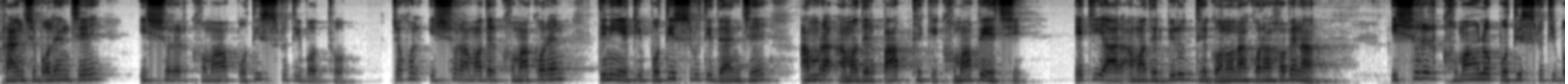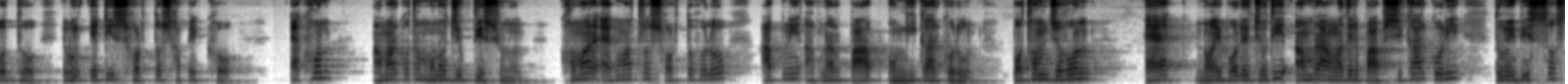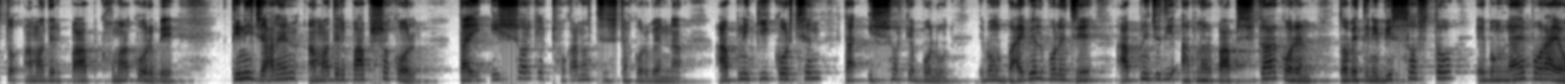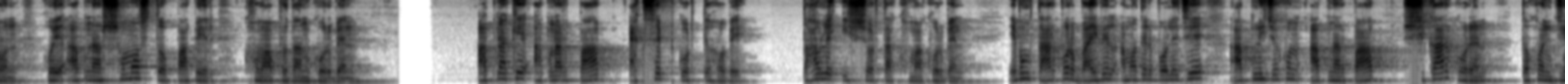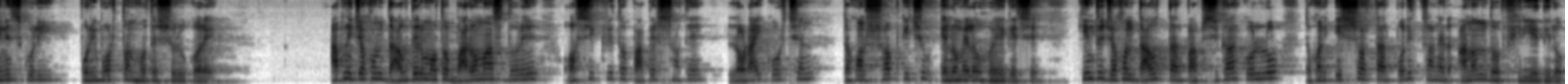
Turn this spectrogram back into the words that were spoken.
ফ্রান্স বলেন যে, ঈশ্বরের ক্ষমা প্রতিশ্রুতিবদ্ধ। যখন ঈশ্বর আমাদের ক্ষমা করেন, তিনি এটি প্রতিশ্রুতি দেন যে আমরা আমাদের পাপ থেকে ক্ষমা পেয়েছি। এটি আর আমাদের বিরুদ্ধে গণনা করা হবে না। ঈশ্বরের ক্ষমা হলো প্রতিশ্রুতিবদ্ধ এবং এটি শর্ত সাপেক্ষ। এখন আমার কথা মনোযোগ দিয়ে শুনুন। ক্ষমার একমাত্র শর্ত হলো আপনি আপনার পাপ অঙ্গীকার করুন। প্রথম যোহন এক নয় বলে, যদি আমরা আমাদের পাপ স্বীকার করি, তুমি বিশ্বস্ত আমাদের পাপ ক্ষমা করবে। তিনি জানেন আমাদের পাপ সকল, তাই ঈশ্বরকে ঠকানোর চেষ্টা করবেন না। আপনি কি করছেন তা ঈশ্বরকে বলুন এবং বাইবেল বলে যে, আপনি যদি আপনার পাপ স্বীকার করেন, তবে তিনি বিশ্বস্ত এবং ন্যায়পরায়ণ হয়ে আপনার সমস্ত পাপের ক্ষমা প্রদান করবেন। আপনাকে আপনার পাপ অ্যাকসেপ্ট করতে হবে, তাহলে ঈশ্বর তা ক্ষমা করবেন। এবং তারপর বাইবেল আমাদের বলে যে, আপনি যখন আপনার পাপ স্বীকার করেন, তখন জিনিসগুলি পরিবর্তন হতে শুরু করে। আপনি যখন দাউদের মতো বারো মাস ধরে অস্বীকৃত পাপের সাথে লড়াই করছেন, তখন সব কিছু এলোমেলো হয়ে গেছে। কিন্তু যখন দাউদ তার পাপ স্বীকার করল, তখন ঈশ্বর তার পরিত্রাণের আনন্দ ফিরিয়ে দিল।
